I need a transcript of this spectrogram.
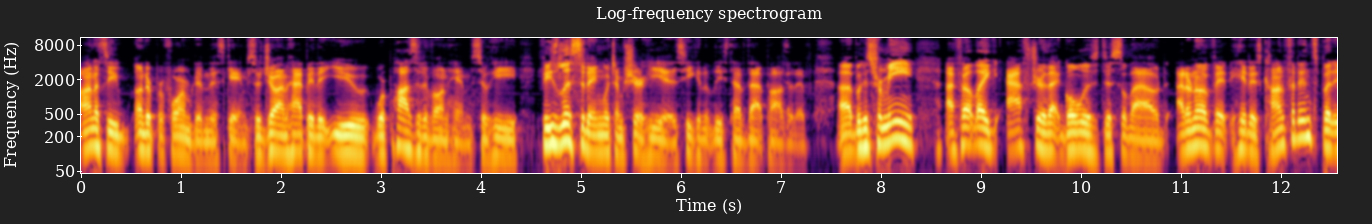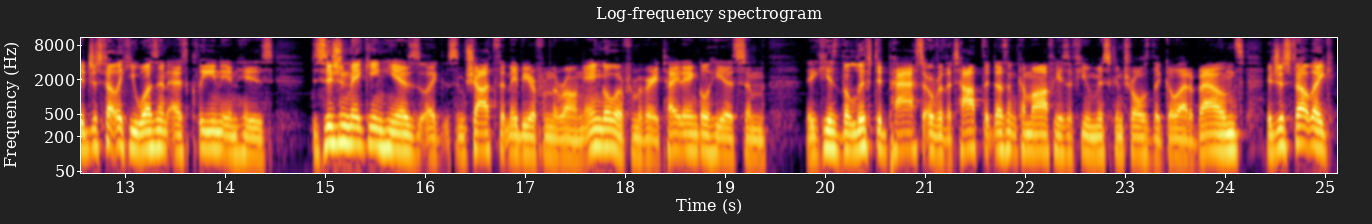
honestly underperformed in this game. So Joe, I'm happy that you were positive on him. So he, if he's listening, which I'm sure he is, he can at least have that positive. Uh, because for me, I felt like after that goal is disallowed, I don't know if it hit his confidence, but it just felt like he wasn't as clean in his decision making. He has like some shots that maybe are from the wrong angle or from a very tight angle. He has some he has the lifted pass over the top that doesn't come off. He has a few miscontrols that go out of bounds. It just felt like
